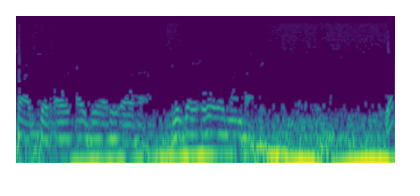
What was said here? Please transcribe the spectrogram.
types of old ill health. We get it all in one package. Yep.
